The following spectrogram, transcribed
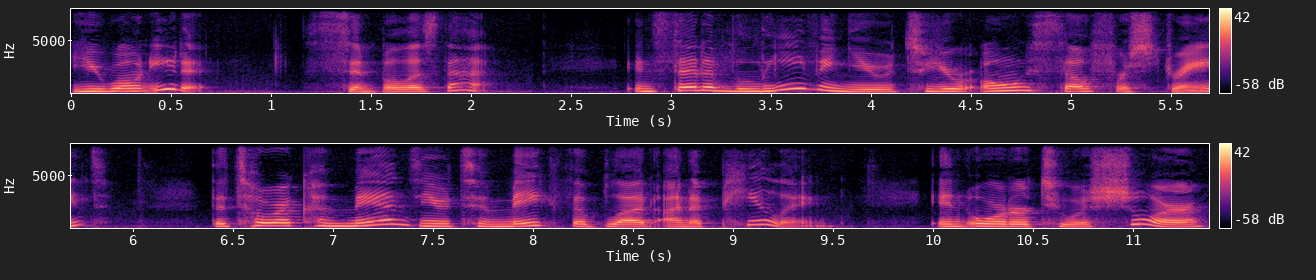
you won't eat it. Simple as that. Instead of leaving you to your own self restraint, the Torah commands you to make the blood unappealing in order to assure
